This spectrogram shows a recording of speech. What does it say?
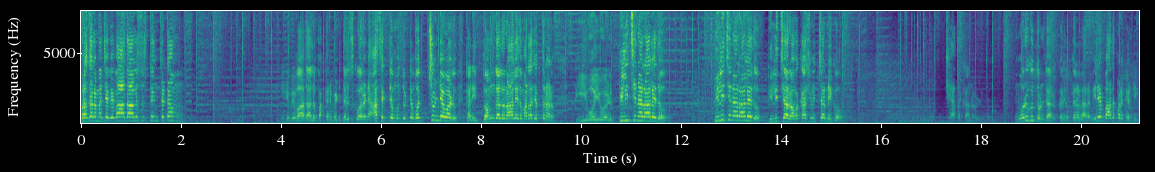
ప్రజల మధ్య వివాదాలు సృష్టించటం. ఇక వివాదాలు పక్కన పెట్టి తెలుసుకోవాలనే ఆసక్తి ముందుంటే వచ్చుండేవాళ్ళు. కానీ దొంగలు రాలేదు మరలా చెప్తున్నాను. బీఓఈ వాళ్ళు పిలిచినా రాలేదు. పిలిచినా రాలేదు. పిలిచారు అవకాశం ఇచ్చారు నీకు. చేతకానోళ్ళు. మొరుగుతుంటారు. కనుక పిల్లలారా మీరేం బాధపడకండి.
